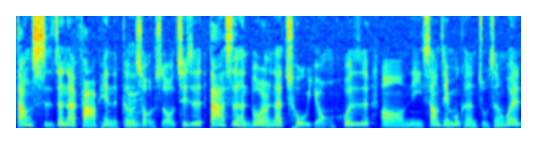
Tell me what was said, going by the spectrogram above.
当时正在发片的歌手的时候，其实大家是很多人在簇拥，或者是呃你上节目可能主持人会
